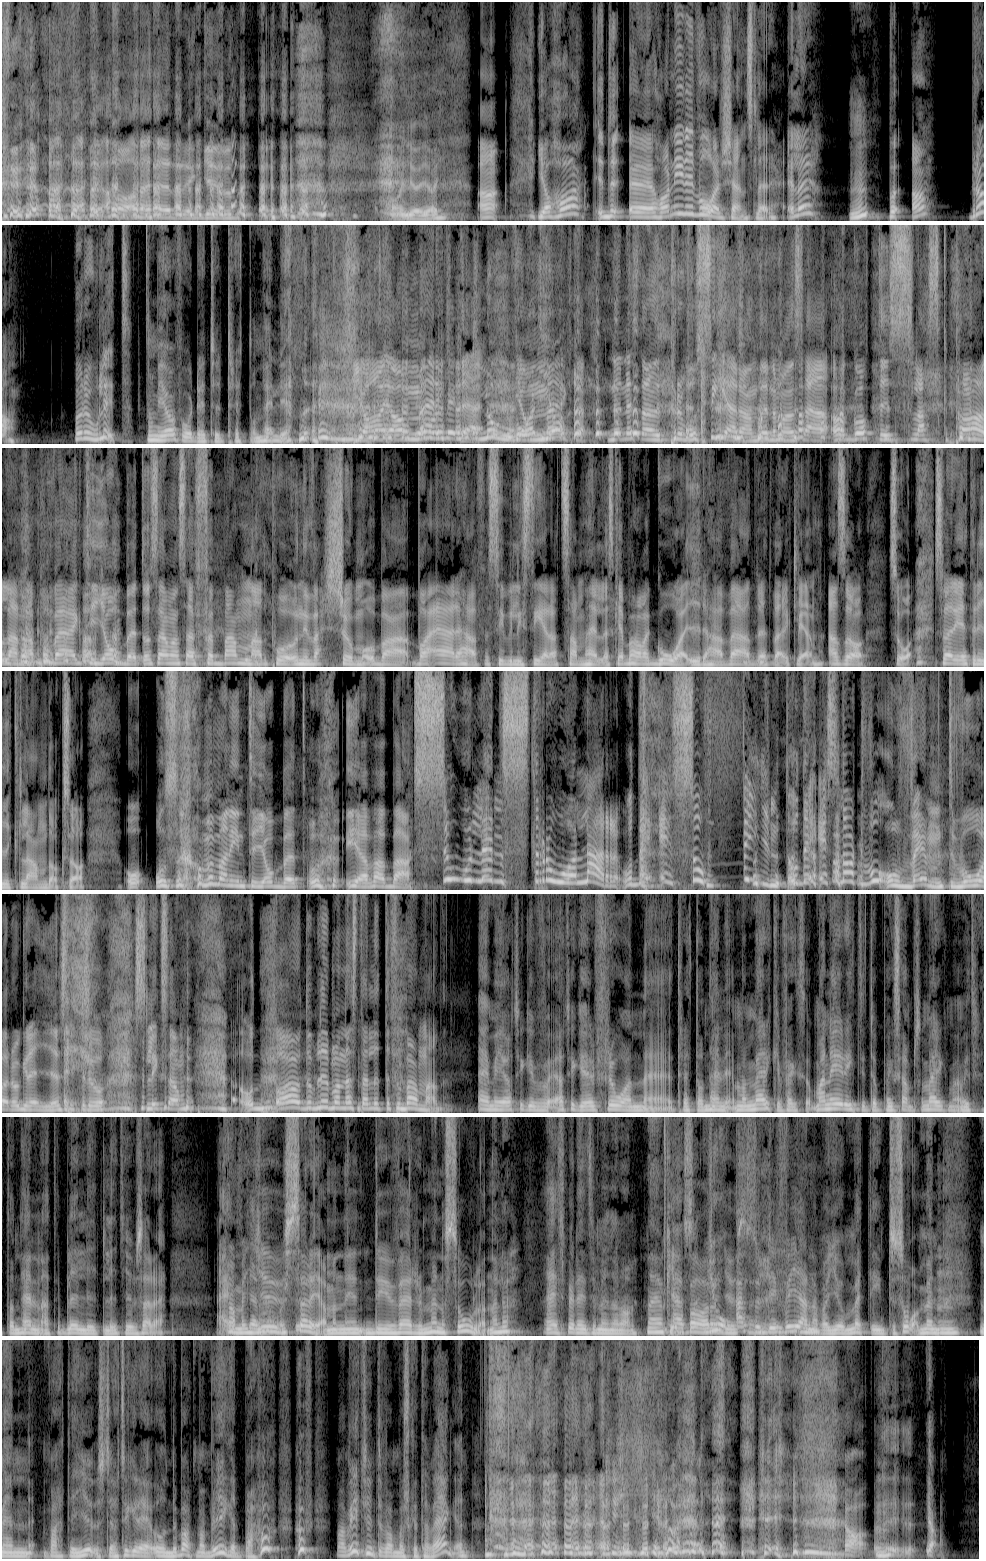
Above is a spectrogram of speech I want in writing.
ja, herregud. Oj, oj, oj. Ja. Jaha, du, eh, har ni vårkänslor? Eller? Mm. Ja, bra. Vad roligt. Men jag får det typ 13 helgen. Ja, jag har var märkt väldigt det. lång vår, Jag har ja. Det är nästan provocerande när man så här, har gått i slaskpölarna på väg till jobbet och så är man så här förbannad på universum och bara vad är det här för civiliserat samhälle? Ska jag behöva gå i det här vädret verkligen? Alltså så. Sverige är ett rikt land också. Och, och så kommer man in till jobbet och Eva bara solen strålar och det är så fint och det är snart vår och vänt vår och grejer sitter du och så liksom och, och då blir man nästan lite förbannad. Nej, men jag, tycker, jag tycker från eh, 13 helgen, man märker faktiskt, om man är riktigt uppmärksam så märker man vid 13 helgen att det blir lite, lite ljusare. Nej, Ja men ljusare ja, men det är ju värmen och solen eller? Nej, det spelar inte mig någon roll. Nej, okej, alltså, bara jo, ljusare. alltså, det får gärna vara ljummet, det är inte så. Men, men bara att det är ljust, jag tycker det är underbart. Man blir helt bara, huff, huff. man vet ju inte var man ska ta vägen. ja, men, ja, ja.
